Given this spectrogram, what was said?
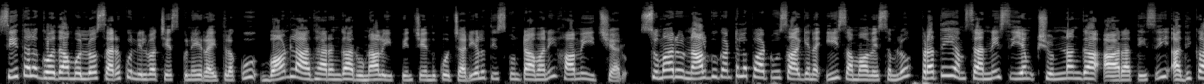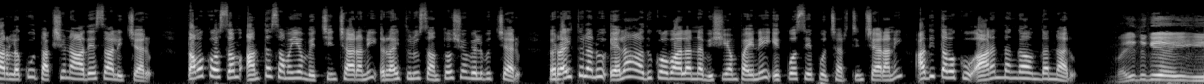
శీతల గోదాముల్లో సరకు నిల్వ చేసుకునే రైతులకు బాండ్ల ఆధారంగా రుణాలు ఇప్పించేందుకు చర్యలు తీసుకుంటామని హామీ ఇచ్చారు. సుమారు నాలుగు గంటల పాటు సాగిన ఈ సమావేశంలో ప్రతి అంశాన్ని సీఎం క్షుణ్ణంగా ఆరా తీసి అధికారులకు తక్షణ ఆదేశాలిచ్చారు. తమ కోసం అంత సమయం వెచ్చించారని రైతులు సంతోషం వెలుబుచ్చారు. రైతులను ఎలా ఆదుకోవాలన్న విషయంపైనే ఎక్కువసేపు చర్చించారని అది తమకు ఆనందంగా ఉందన్నారు. రైతుకి ఈ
